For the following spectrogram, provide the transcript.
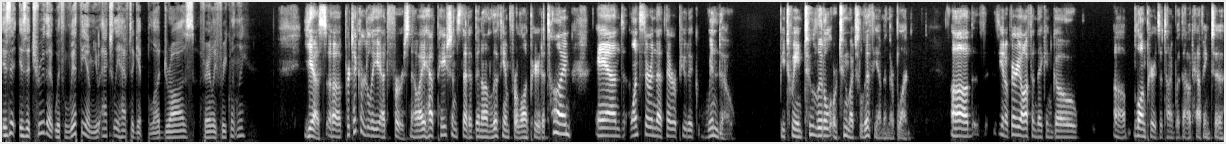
Is it is it true that with lithium you actually have to get blood draws fairly frequently? Yes, uh, particularly at first. Now, I have patients that have been on lithium for a long period of time, and once they're in that therapeutic window, between too little or too much lithium in their blood. Uh, you know, very often they can go uh, long periods of time without having to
